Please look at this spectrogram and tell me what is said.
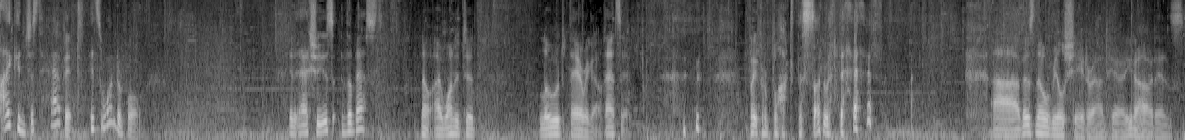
I can just have it. It's wonderful. It actually is the best. No, I wanted to load. There we go. That's it. Viper blocked the sun with that. Ah, there's no real shade around here. You know how it is.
